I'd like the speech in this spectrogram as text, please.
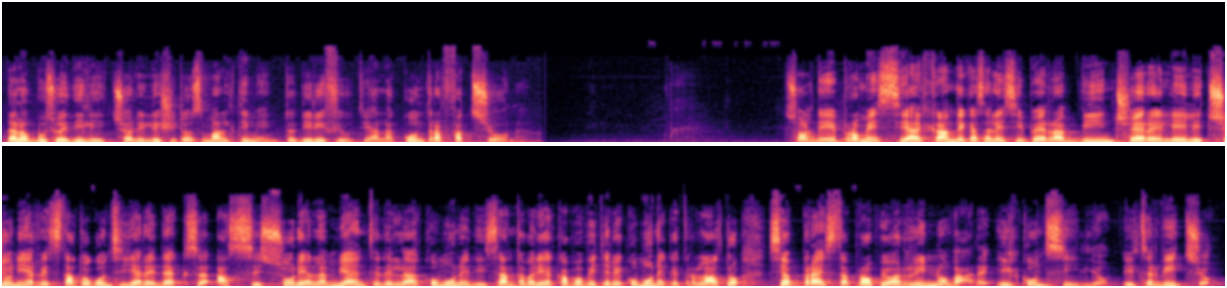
dall'abuso edilizio all'illecito smaltimento di rifiuti alla contraffazione. Soldi promessi al clan dei Casalesi per vincere le elezioni, arrestato consigliere ed ex assessore all'ambiente del comune di Santa Maria Capovetere, comune che tra l'altro si appresta proprio a rinnovare il consiglio, il servizio.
